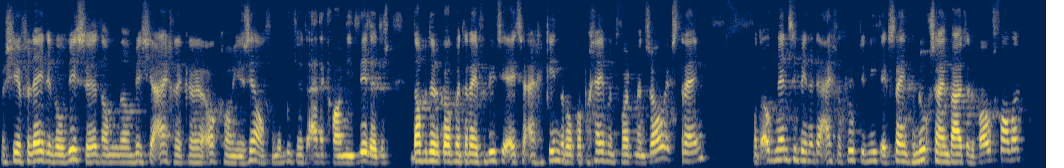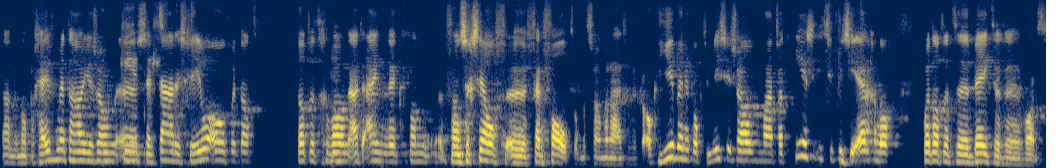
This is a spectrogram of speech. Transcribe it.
Als je je verleden wil wissen, dan, dan wist je eigenlijk uh, ook gewoon jezelf. En dat moet je uiteindelijk gewoon niet willen. Dus dat bedoel ik ook met de revolutie, eet zijn eigen kinderen op. Op een gegeven moment wordt men zo extreem, dat ook mensen binnen de eigen groep die niet extreem genoeg zijn, buiten de boot vallen. Nou, dan op een gegeven moment hou je zo'n uh, sectarisch geheel over dat, dat het gewoon ja. uiteindelijk van, van zichzelf uh, vervalt, om het zo maar uit te drukken. Ook hier ben ik optimistisch over, maar het wordt eerst iets, ietsje erger nog voordat het uh, beter wordt.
